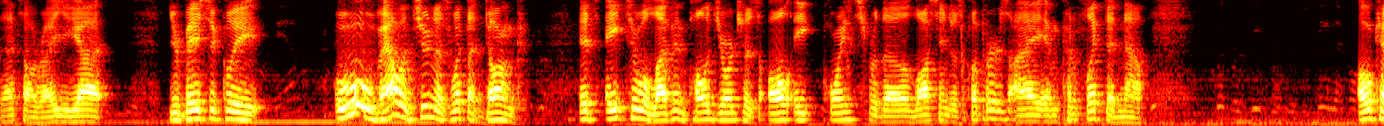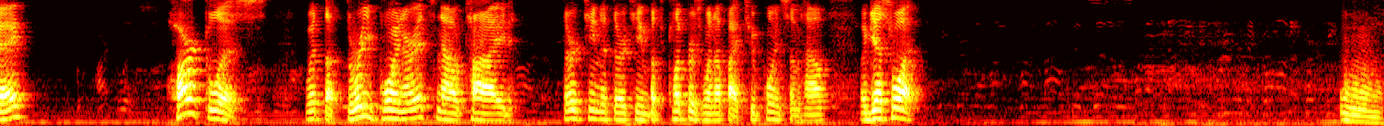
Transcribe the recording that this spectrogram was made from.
that's all right. You got, you're basically, ooh, Valanciunas with the dunk. It's 8 to 11. Paul George has all eight points for the Los Angeles Clippers. I am conflicted now. Okay. Harkless with the three pointer. It's now tied 13 to 13, but the Clippers went up by two points somehow. But guess what? Ooh.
